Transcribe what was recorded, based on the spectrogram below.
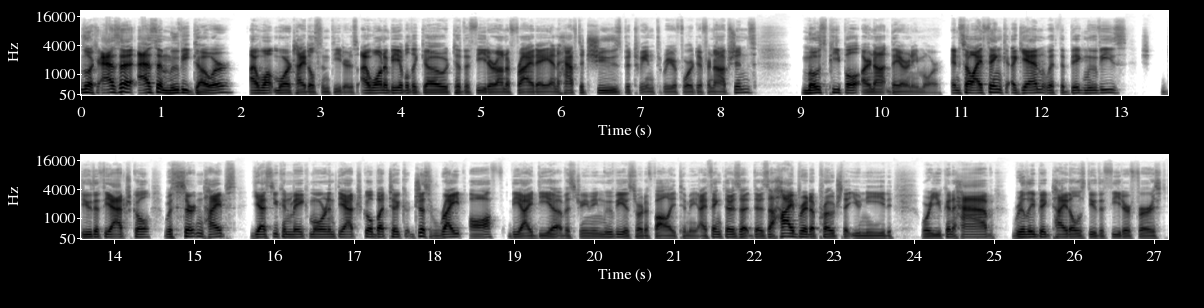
Look, as a as a movie goer, I want more titles in theaters. I want to be able to go to the theater on a Friday and have to choose between three or four different options. Most people are not there anymore. And so I think again with the big movies, do the theatrical with certain types yes you can make more in theatrical but to just write off the idea of a streaming movie is sort of folly to me i think there's a there's a hybrid approach that you need where you can have really big titles do the theater first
